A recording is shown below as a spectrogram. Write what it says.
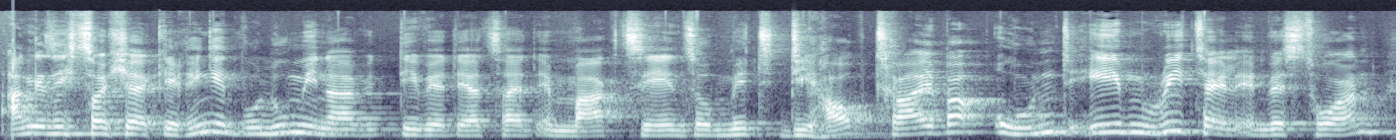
angesichts solcher geringen Volumina, die wir derzeit im Markt sehen, somit die Haupttreiber und eben Retail-Investoren.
